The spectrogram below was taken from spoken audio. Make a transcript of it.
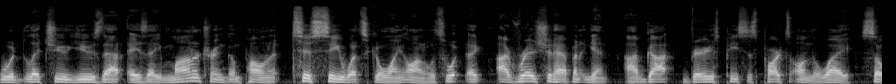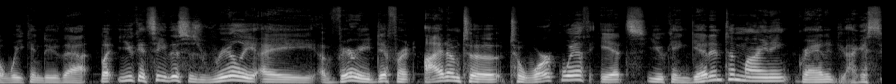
would let you use that as a monitoring component to see what's going on. What's what I've read should happen. Again, I've got various pieces, parts on the way, so we can do that. But you can see this is really a, a very different item to, to work with. It's, you can get into mining. Granted, I guess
